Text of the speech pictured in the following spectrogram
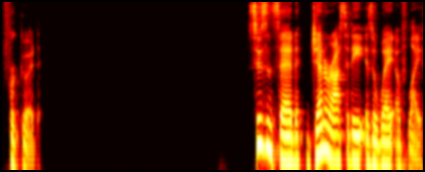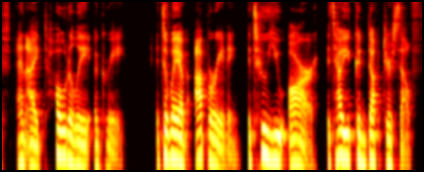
for good. Susan said, generosity is a way of life. And I totally agree. It's a way of operating, it's who you are, it's how you conduct yourself.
